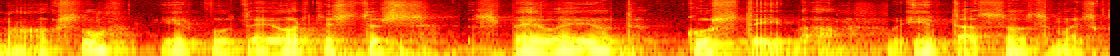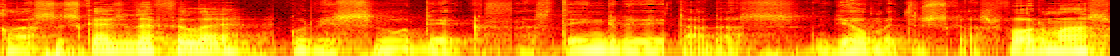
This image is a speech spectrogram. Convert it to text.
mākslu, ir putekļu orķestrs spēlējot kustībā. Ir tāds saucamais klasiskais defilē, kur viss notiek stingri tādās geometriskās formās.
